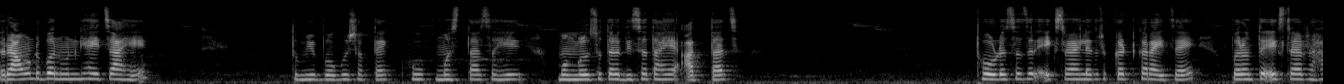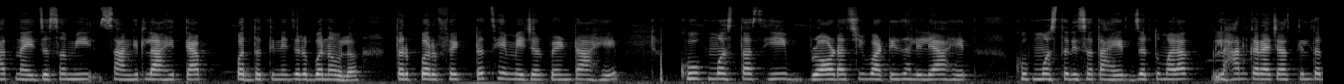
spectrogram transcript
राऊंड बनवून घ्यायचं आहे. तुम्ही बघू शकताय खूप मस्त असं हे मंगळसूत्र दिसत आहे आत्ताच. थोडंसं जर एक्स्ट्रा राहिलं तर कट करायचं आहे. परंतु एक्स्ट्रा राहत नाही. जसं मी सांगितलं आहे त्या पद्धतीने जर बनवलं तर परफेक्टच हे मेजरमेंट आहे. खूप मस्त अशी ही ब्रॉड अशी वाटी झालेली आहेत. खूप मस्त दिसत आहेत. जर तुम्हाला लहान करायचे असतील तर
